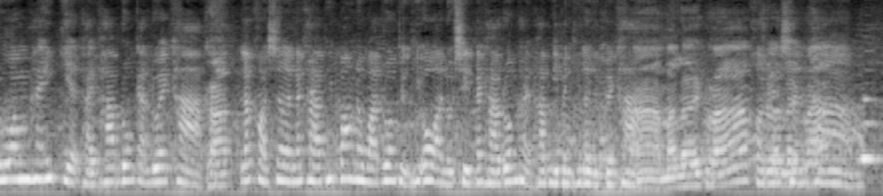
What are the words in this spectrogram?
ร่วมให้เกียรติถ่ายภาพร่วมกันด้วยค่ะ ครับ และขอเชิญนะคะ พี่ป้องนวัดรวมถึงพี่โออนุชิตนะคะ ร่วมถ่ายภาพนี้เป็นที่ระลึกด้วยค่ะมาเลยครับขอเชิญค่ะ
